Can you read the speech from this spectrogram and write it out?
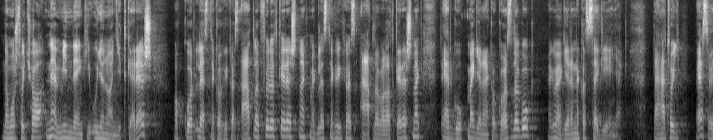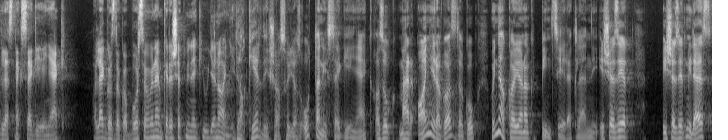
Na most, hogyha nem mindenki ugyanannyit keres, akkor lesznek, akik az átlag fölött keresnek, meg lesznek, akik az átlag alatt keresnek, ergo megjelennek a gazdagok, meg megjelennek a szegények. Tehát, hogy persze, hogy lesznek szegények, a leggazdagabb országban nem keresett mindenki ugyanannyit. De a kérdés az, hogy az ottani szegények, azok már annyira gazdagok, hogy ne akarjanak pincérek lenni. És ezért és ezért mi lesz?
